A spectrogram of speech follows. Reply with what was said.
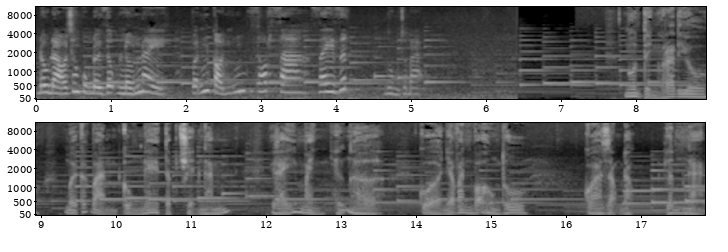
Đâu đó trong cuộc đời rộng lớn này vẫn có những xót xa dây dứt dùng cho bạn. Ngôn tình radio mời các bạn cùng nghe tập truyện ngắn Gáy mảnh hững hờ của nhà văn Võ Hồng Thu qua giọng đọc Lâm Ngạn.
